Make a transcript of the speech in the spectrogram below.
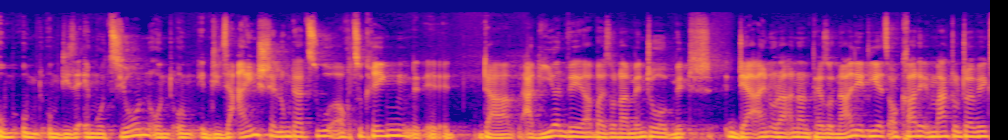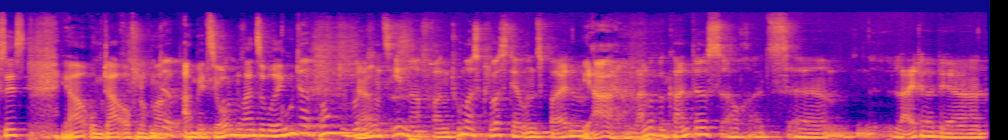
um, um, um diese Emotionen und um diese Einstellung dazu auch zu kriegen. Da agieren wir ja bei Sonamento mit der ein oder anderen Personalie, die jetzt auch gerade im Markt unterwegs ist, ja, um da auch nochmal Ambitionen reinzubringen. Guter Punkt, würde ja. ich jetzt eh nachfragen. Thomas Kloss, der uns beiden ja. lange bekannt ist, auch als äh, Leiter der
